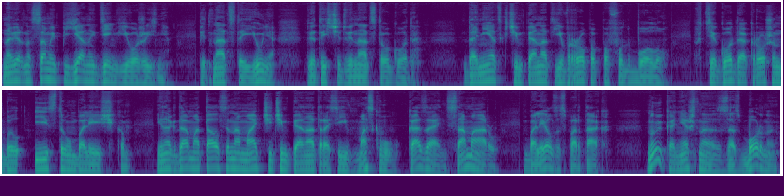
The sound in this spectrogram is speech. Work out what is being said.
наверное, самый пьяный день в его жизни. 15 июня 2012 года. Донецк, чемпионат Европы по футболу. В те годы Окрошин был истовым болельщиком. Иногда мотался на матчи чемпионата России в Москву, Казань, Самару. Болел за «Спартак». Ну и, конечно, за сборную.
